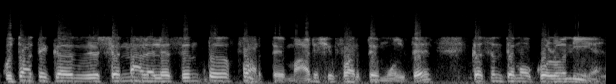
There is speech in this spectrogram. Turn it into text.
cu toate că semnalele sunt uh, foarte mari și foarte multe, că suntem o colonie.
